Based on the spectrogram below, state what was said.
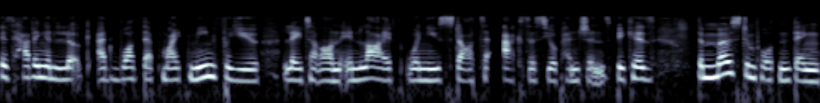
is having a look at what that might mean for you later on in life when you start to access your pensions. Because the most important thing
